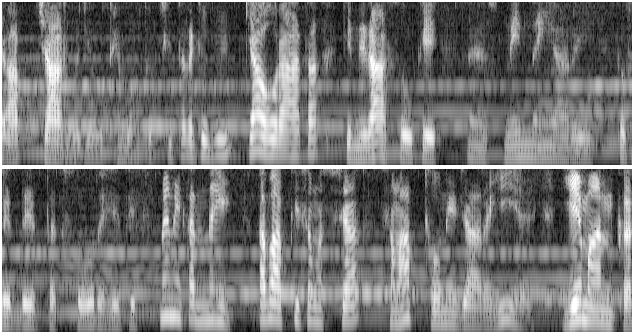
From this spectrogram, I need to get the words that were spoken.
आप चार बजे उठें बहुत अच्छी तरह, क्योंकि क्या हो रहा था कि निराश हो के नींद नहीं आ रही तो फिर देर तक सो रहे थे। मैंने कहा, नहीं अब आपकी समस्या समाप्त होने जा रही है। ये मानकर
